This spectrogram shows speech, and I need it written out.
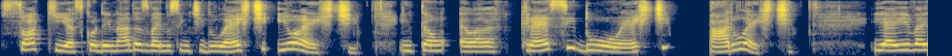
só que as coordenadas vai no sentido leste e oeste. Então, ela cresce do oeste para o leste. E aí vai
